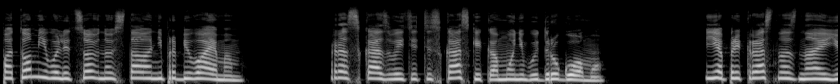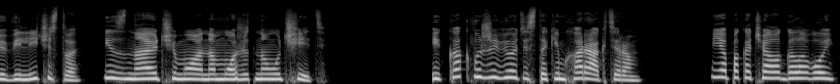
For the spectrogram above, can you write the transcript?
Потом его лицо вновь стало непробиваемым. «Рассказывайте эти сказки кому-нибудь другому. Я прекрасно знаю ее величество и знаю, чему она может научить». «И как вы живете с таким характером?» Я покачала головой.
